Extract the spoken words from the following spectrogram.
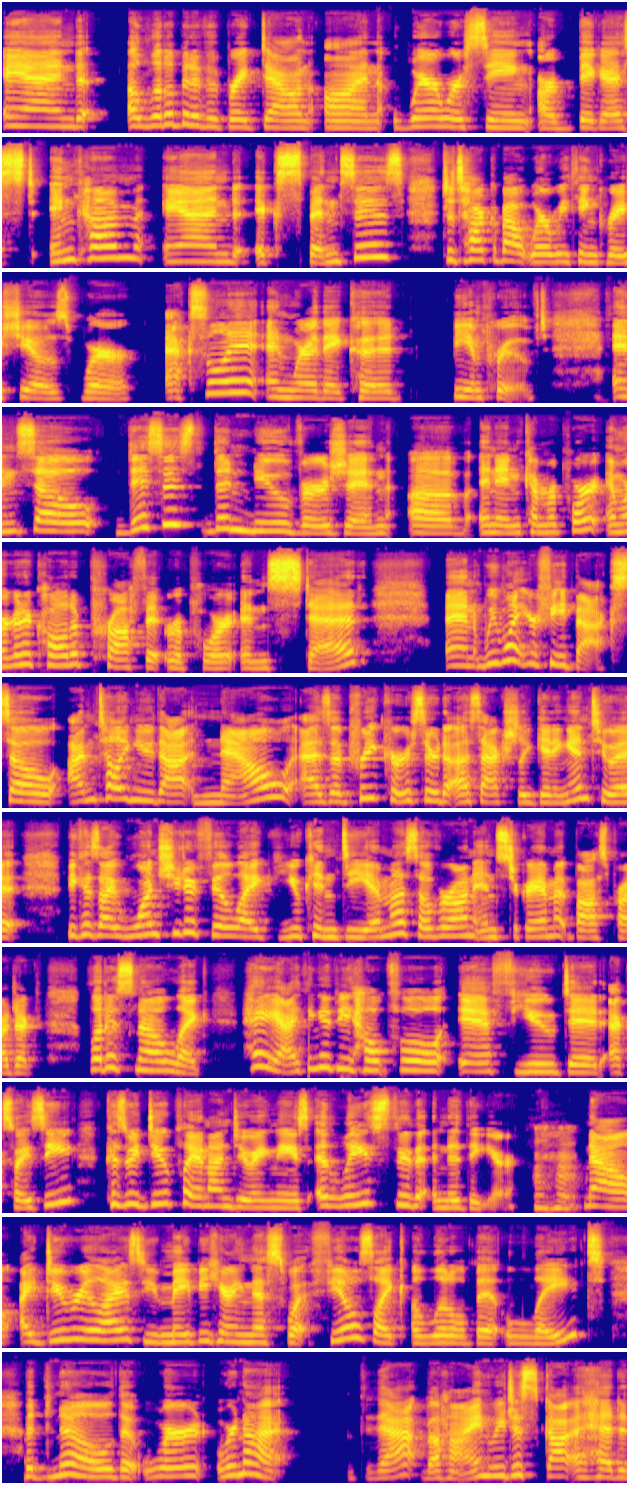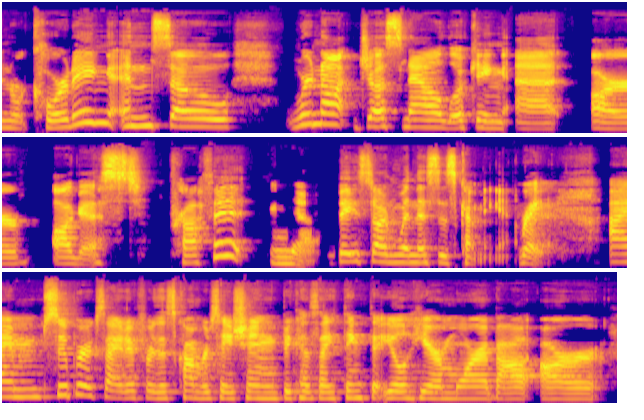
and a little bit of a breakdown on where we're seeing our biggest income and expenses to talk about where we think ratios were excellent and where they could be improved. And so this is the new version of an income report, and we're going to call it a profit report instead. And we want your feedback. So I'm telling you that now as a precursor to us actually getting into it, because I want you to feel like you can DM us over on Instagram at Boss Project. Let us know, like, hey, I think it'd be helpful if you did XYZ, because we do plan on doing these at least through the end of the year. Mm-hmm. Now, I do realize you may be hearing this what feels like a little bit late, but know that we're we're not that behind. We just got ahead in recording. And so we're not just now looking at our August profit no. based on when this is coming in. Right. I'm super excited for this conversation because I think that you'll hear more about our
